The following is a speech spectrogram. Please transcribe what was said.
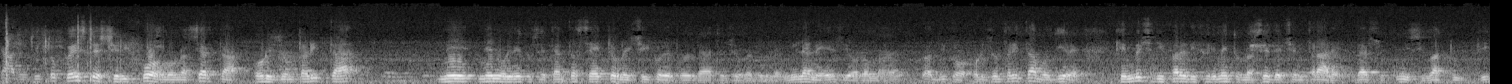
cade tutto questo e si riforma una certa orizzontalità nel, nel movimento 77 o nel circolo del proletariato giovanile, milanesi o romani. No, dico orizzontalità vuol dire che invece di fare riferimento a una sede centrale verso cui si va tutti,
